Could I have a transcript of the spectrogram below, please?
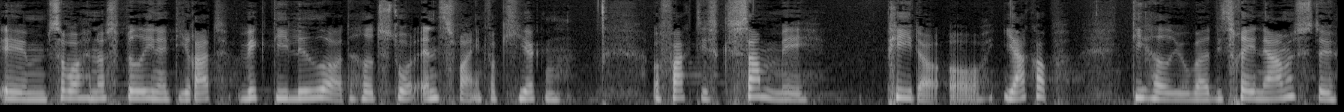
øh, så var han også blevet en af de ret vigtige ledere, der havde et stort ansvar inden for kirken. Og faktisk sammen med Peter og Jakob, de havde jo været de tre nærmeste,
